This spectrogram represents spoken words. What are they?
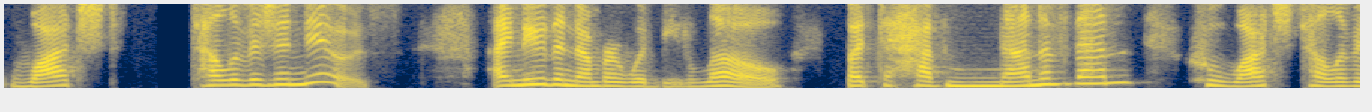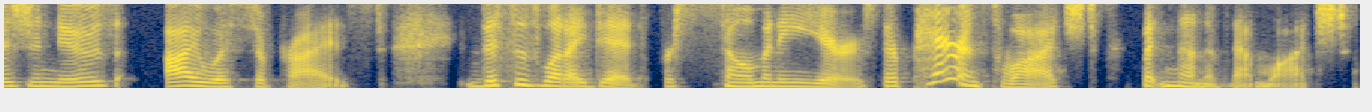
watched television news. I knew the number would be low, but to have none of them who watched television news, I was surprised. This is what I did for so many years. Their parents watched, but none of them watched.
